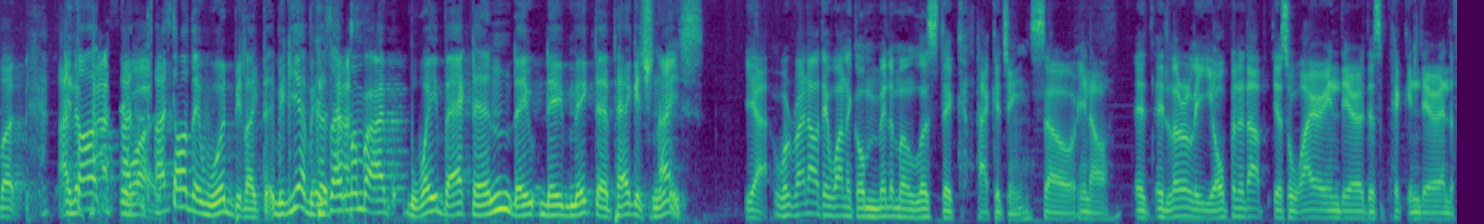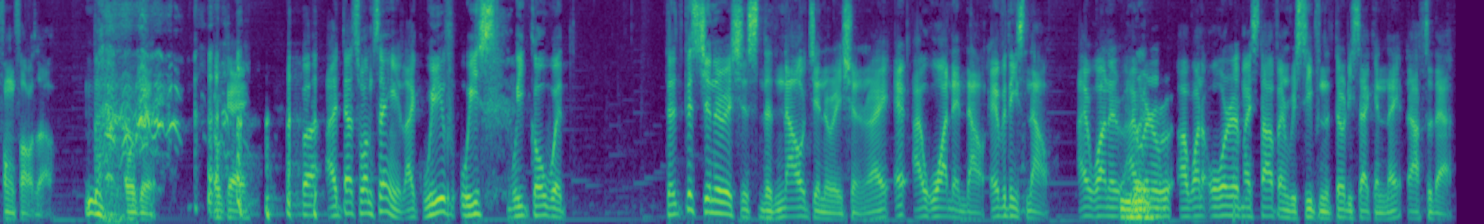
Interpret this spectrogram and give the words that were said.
but I thought I, was. I thought they would be like that. But yeah, because I remember I way back then they they make the package nice. Yeah, well, right now they want to go minimalistic packaging. So you know, it, it literally you open it up, there's a wire in there, there's a pick in there, and the phone falls out. Okay, okay, but I, that's what I'm saying. Like we we we go with the, this generation is the now generation, right? I, want it now. Everything's now. I want to I want to I want to order my stuff and receive in the 30 second night after that.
